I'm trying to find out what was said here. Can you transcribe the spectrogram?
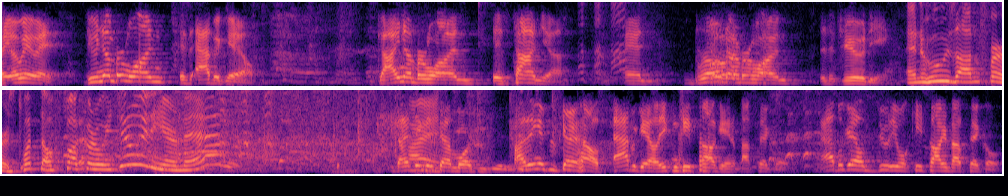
Wait, wait, wait, wait. Dude number one is Abigail. Guy number one is Tanya. And bro number one is Judy. And who's on first? What the fuck are we doing here, man? I think right. it's got more confusing. I think it's just going to help. Abigail, you can keep talking about pickles. Abigail and Judy will keep talking about pickles.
